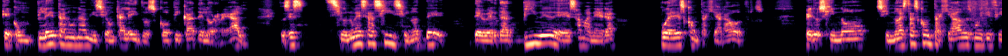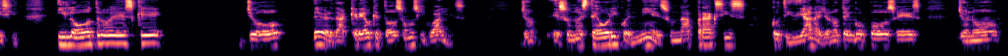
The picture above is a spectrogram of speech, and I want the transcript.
que completan una visión caleidoscópica de lo real. Entonces, si uno es así, si uno de, de verdad vive de esa manera, puedes contagiar a otros. Pero si no, si no estás contagiado es muy difícil. Y lo otro es que yo de verdad creo que todos somos iguales. Yo, eso no es teórico en mí, es una praxis cotidiana. Yo no tengo poses, yo no,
